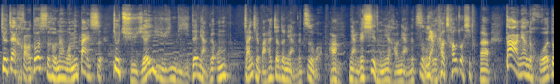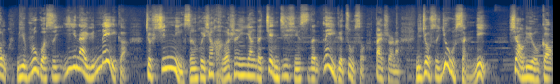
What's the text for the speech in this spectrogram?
就在好多时候呢，我们办事就取决于你的两个我们。暂且把它叫做两个自我啊，两个系统也好，两个自我，两套操作系统啊。大量的活动，你如果是依赖于那个，就心领神会，像和珅一样的见机行事的那个助手办事儿呢，你就是又省力，效率又高。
